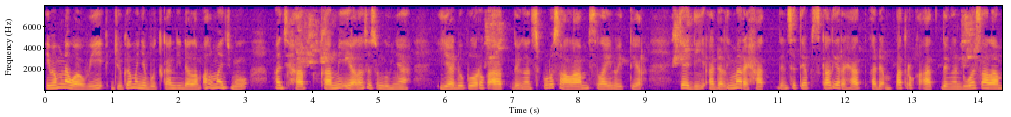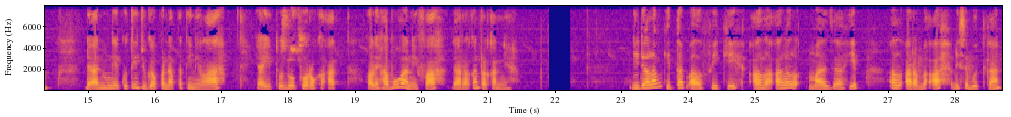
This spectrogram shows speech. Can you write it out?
Imam Nawawi juga menyebutkan di dalam Al-Majmu, majhab kami ialah sesungguhnya ia 20 rakaat dengan 10 salam selain witir. Jadi ada 5 rehat dan setiap sekali rehat ada 4 rakaat dengan 2 salam. Dan mengikuti juga pendapat inilah yaitu 20 rakaat oleh Abu Hanifah dan rekan-rekannya. Di dalam kitab Al-Fiqih Al-Al-Mazahib Al-Arba'ah disebutkan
